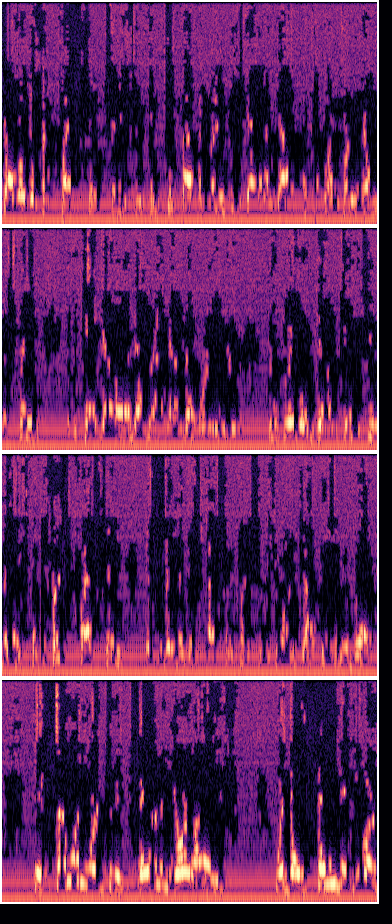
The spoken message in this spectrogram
several different questions. And if you can keep up and write these down, I've got a couple of them on the screen. If you can't get all of them right now, don't worry. We will get them to in a few minutes. But the first question, this is a discussion question if you want to jot this in your book. If someone were to examine your life, would they say that you are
